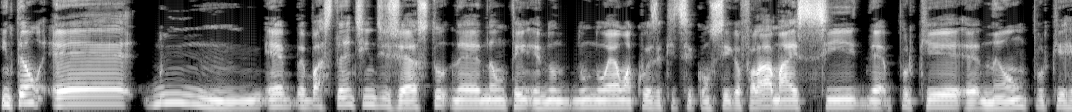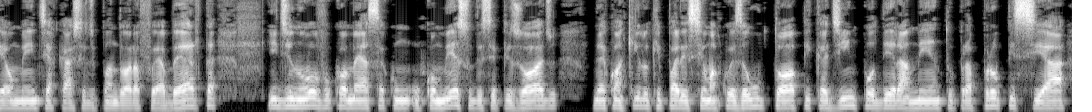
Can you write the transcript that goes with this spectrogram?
Então, é, hum, é, é, bastante indigesto, né, não, tem, não, não é uma coisa que se consiga falar, mas se, né, porque, é, não, porque realmente a caixa de Pandora foi aberta, e de novo começa com o começo desse episódio, né, com aquilo que parecia uma coisa utópica de empoderamento para propiciar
